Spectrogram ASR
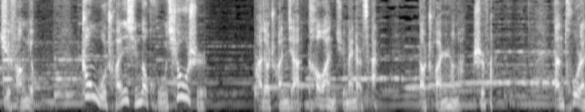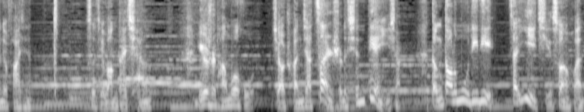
去访友，中午船行到虎丘时，他叫船家靠岸去买点菜，到船上啊吃饭。但突然就发现自己忘带钱了，于是唐伯虎叫船家暂时的先垫一下，等到了目的地再一起算还。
